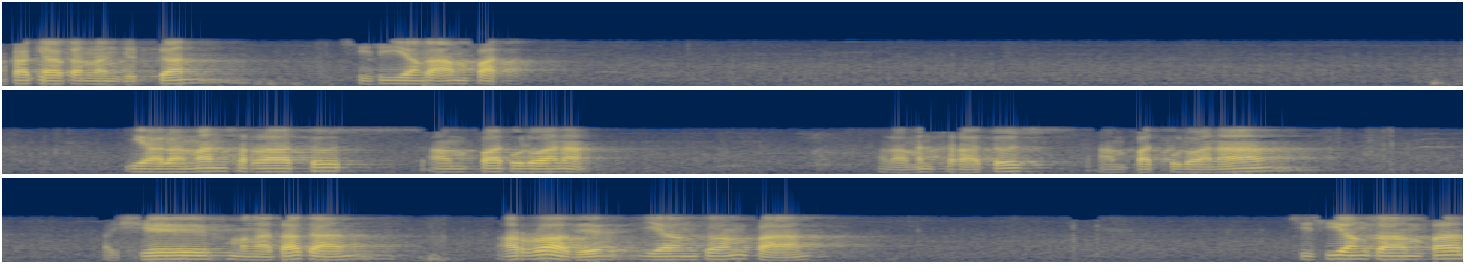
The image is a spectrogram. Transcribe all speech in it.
Maka kita akan lanjutkan sisi yang keempat. Di halaman 140 anak. Halaman 140 anak. Syekh mengatakan Ar-Rabi yang keempat Sisi yang keempat,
